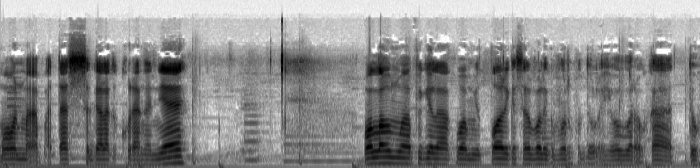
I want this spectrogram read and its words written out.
mohon maaf atas segala kekurangannya Wallahu muwaffiq ila aqwamit. Assalamualaikum warahmatullahi wabarakatuh.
